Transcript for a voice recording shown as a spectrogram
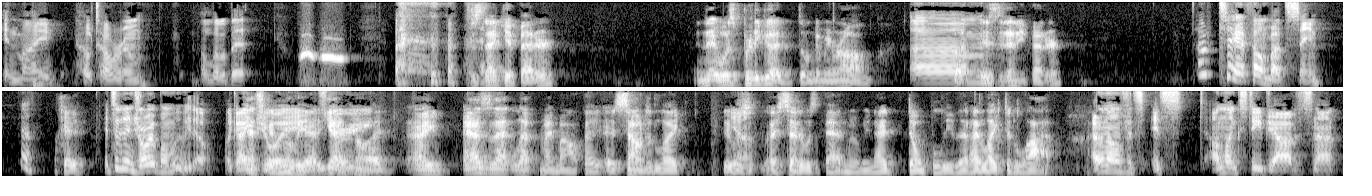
in my hotel room a little bit. Does that get better? And it was pretty good. Don't get me wrong. But Um, is it any better? I would say I felt about the same. Yeah. Okay. It's an enjoyable movie though. Like I Yeah, enjoy. movie. I- yeah, very- no, I, I as that left my mouth, I, it sounded like it was. I said it was a bad movie, and I don't believe that. I liked it a lot. I don't know if it's it's unlike Steve Jobs. It's not.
